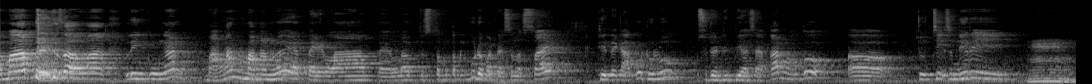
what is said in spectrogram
amat sama lingkungan mangan mangan wae ya telap telap terus temen-temenku udah pada selesai di TK aku dulu sudah dibiasakan untuk eh, cuci sendiri. Hmm.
